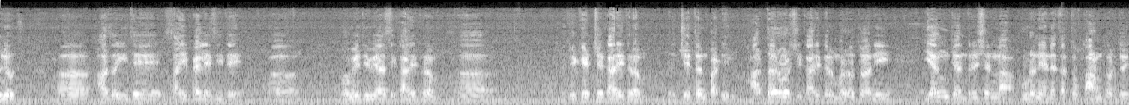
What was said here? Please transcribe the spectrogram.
न्यूज. आज इथे साई पॅलेस इथे भव्यदिव्य भव्य दिव्य असे कार्यक्रम क्रिकेटचे कार्यक्रम चेतन पाटील हा दरवर्षी कार्यक्रम भरवतो आणि यंग जनरेशनला पुढे नेण्याचा तो काम करतोय.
